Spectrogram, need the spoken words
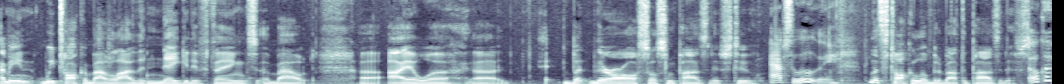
I mean, we talk about a lot of the negative things about uh, Iowa, uh, but there are also some positives too. Absolutely. Let's talk a little bit about the positives. Okay.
